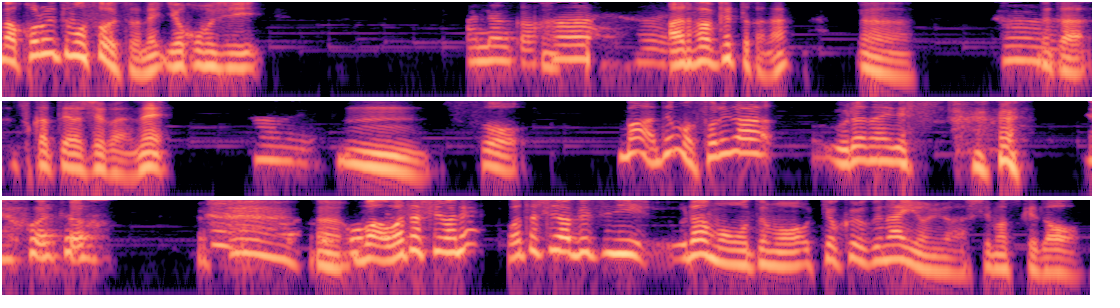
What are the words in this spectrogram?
まあ、この人もそうですよね。横文字、あ、なんか、うんはいはい。アルファベットかなうん。はい。なんか使ってらっしゃるからね。はい。うん、そう。まあでもそれが占いです。なるほど。うん、まあ私はね、私は別に裏も表も極力ないようにはしますけど、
